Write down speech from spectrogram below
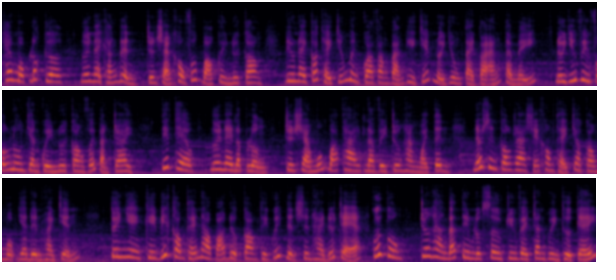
Theo một blogger, người này khẳng định Trịnh Sản không vứt bỏ quyền nuôi con. Điều này có thể chứng minh qua văn bản ghi chép nội dung tại tòa án tại Mỹ. Nữ diễn viên vẫn luôn giành quyền nuôi con với bạn trai. Tiếp theo, người này lập luận Trịnh Sản muốn bỏ thai là vì Trương Hằng ngoại tình, nếu sinh con ra sẽ không thể cho con một gia đình hoàn chỉnh. Tuy nhiên, khi biết không thể nào bỏ được con thì quyết định sinh hai đứa trẻ. Cuối cùng, Trương Hằng đã tìm luật sư chuyên về tranh quyền thừa kế.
